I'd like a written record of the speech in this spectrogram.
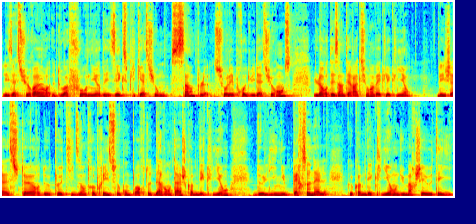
Les assureurs doivent fournir des explications simples sur les produits d'assurance lors des interactions avec les clients. Les acheteurs de petites entreprises se comportent davantage comme des clients de lignes personnelles que comme des clients du marché ETI,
